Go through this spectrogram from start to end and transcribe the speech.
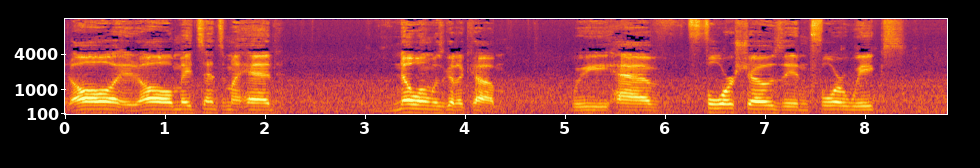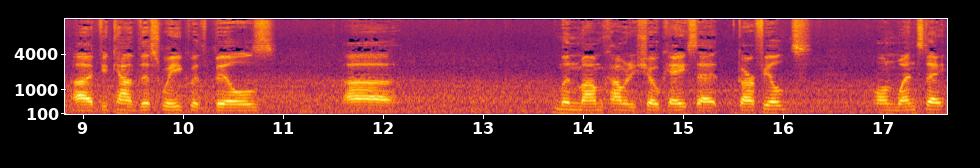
It all it all made sense in my head. No one was going to come. We have four shows in four weeks, uh, if you count this week with Bill's uh, Lin Mom Comedy Showcase at Garfield's on Wednesday.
